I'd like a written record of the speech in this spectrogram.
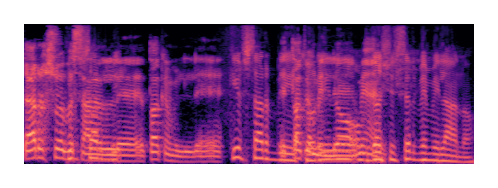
تعرف شوي بس على الطاقم كيف صار بتورينو وبدوش يصير بميلانو؟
